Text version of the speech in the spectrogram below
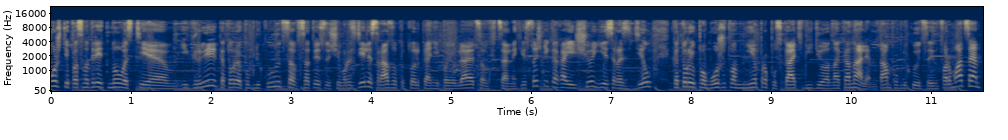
можете посмотреть новости игры, которые публикуются в соответствующем разделе сразу, как только они появляются в официальных источниках. А еще есть раздел, который поможет вам не пропускать видео на канале. Там публикуется информация,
